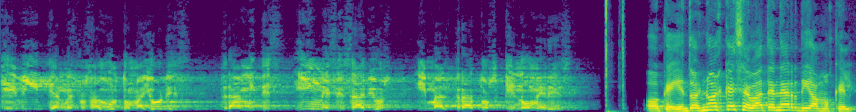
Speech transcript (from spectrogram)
que evite a nuestros adultos mayores trámites innecesarios y maltratos que no merecen. Ok, entonces no es que se va a tener, digamos, que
